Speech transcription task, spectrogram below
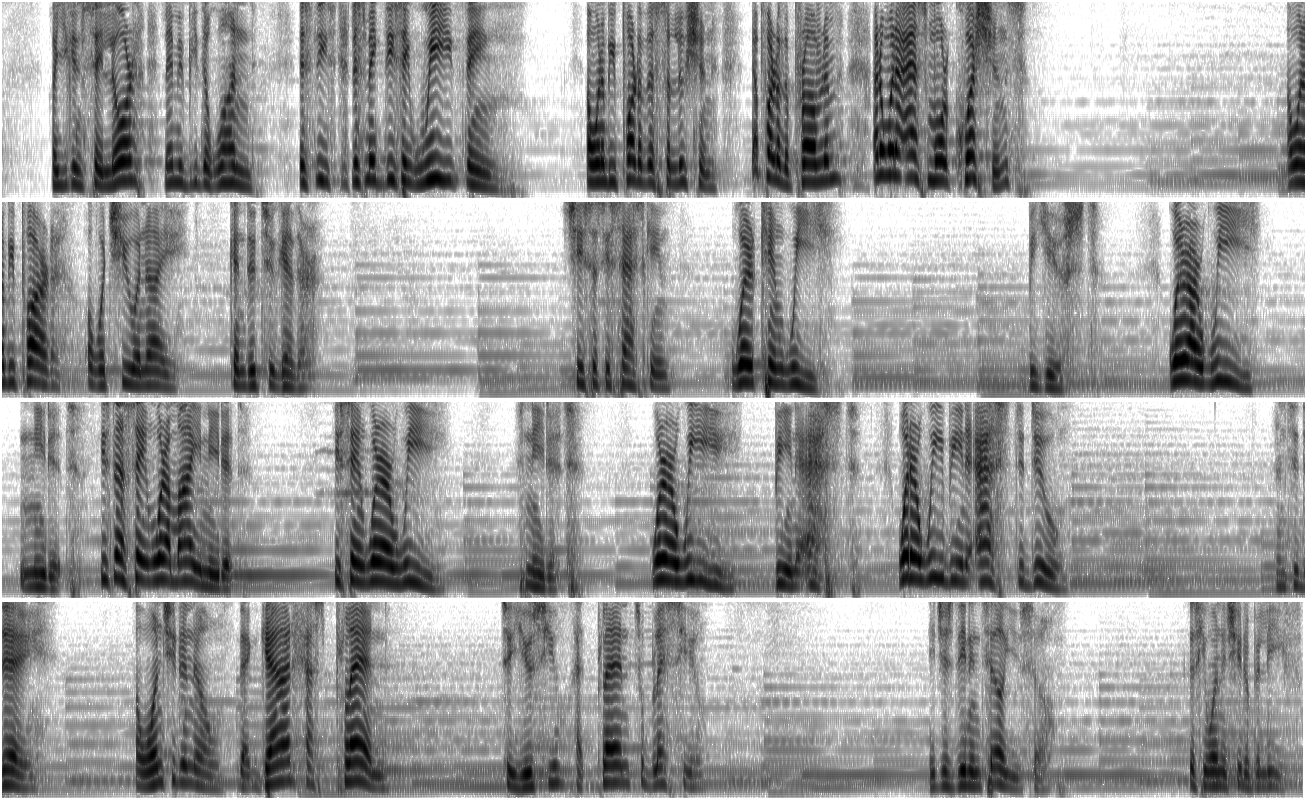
Or you can say, Lord, let me be the one. Let's, let's make this a we thing. I want to be part of the solution, not part of the problem. I don't want to ask more questions. I want to be part of what you and I can do together. Jesus is asking, where can we be used? Where are we needed? He's not saying, where am I needed? He's saying, where are we needed? Where are we being asked? What are we being asked to do? And today, I want you to know that God has planned to use you, had planned to bless you. He just didn't tell you so because He wanted you to believe.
